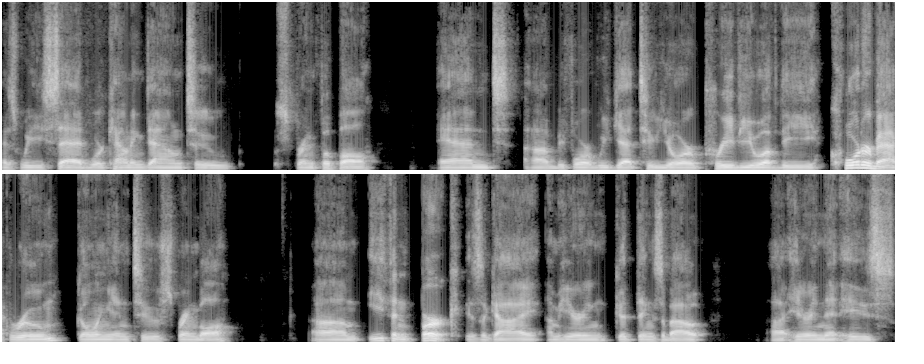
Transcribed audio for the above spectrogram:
as we said, we're counting down to spring football. And uh, before we get to your preview of the quarterback room going into spring ball, um, Ethan Burke is a guy I'm hearing good things about. Uh, hearing that he's,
